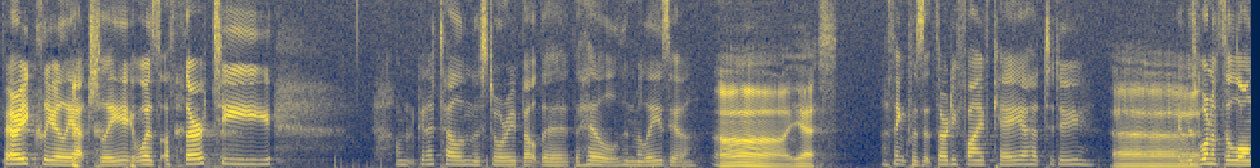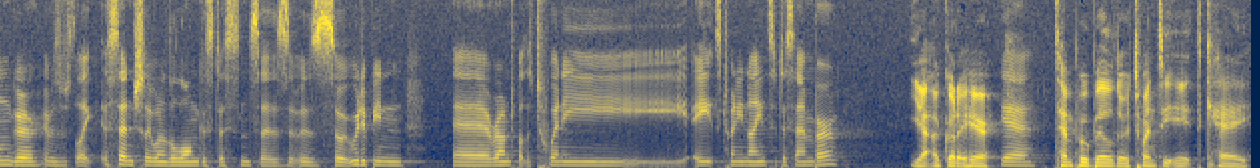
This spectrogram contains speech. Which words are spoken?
very clearly, actually. it was a 30. I'm going to tell them the story about the, the hill in Malaysia. Ah, yes. I think, was it 35k I had to do? Uh, it was one of the longer, it was like essentially one of the longest distances. It was, so it would have been uh, around about the 28th, 29th of December. Yeah, I've got it here. Yeah. Tempo Builder 28k.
